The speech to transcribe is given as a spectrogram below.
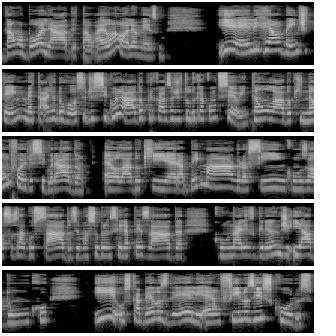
dá uma boa olhada e tal. Aí ela olha mesmo. E ele realmente tem metade do rosto desfigurado por causa de tudo que aconteceu. Então, o lado que não foi desfigurado é o lado que era bem magro, assim, com os ossos aguçados e uma sobrancelha pesada, com o nariz grande e adunco. E os cabelos dele eram finos e escuros.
